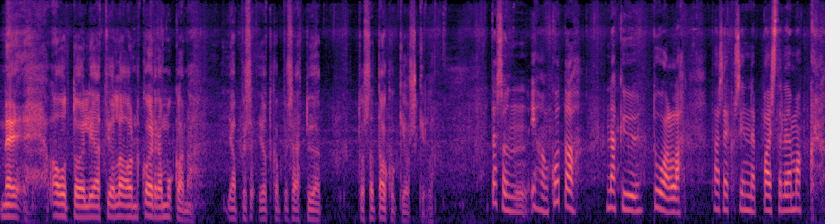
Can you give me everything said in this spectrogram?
ne autoilijat, joilla on koira mukana ja jotka pysähtyvät tuossa taukokioskilla. Tässä on ihan kota, näkyy tuolla. Pääseekö sinne paistelemaan makkaraa?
